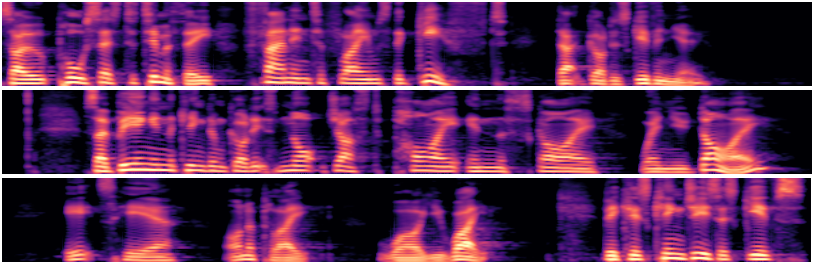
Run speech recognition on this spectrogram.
So Paul says to Timothy, fan into flames the gift that God has given you. So being in the kingdom of God, it's not just pie in the sky when you die, it's here on a plate while you wait. Because King Jesus gives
